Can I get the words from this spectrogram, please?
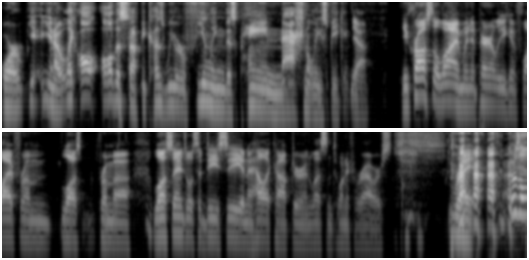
Or you know like all all this stuff because we were feeling this pain nationally speaking. Yeah. You cross the line when apparently you can fly from Los from uh, Los Angeles to DC in a helicopter in less than 24 hours. Right. There was a lot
